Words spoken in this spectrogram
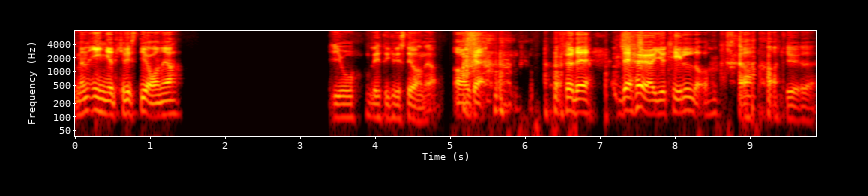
Men inget Christiania. Jo, lite Christiania. Ja, okej. För det, det hör ju till då. Ja, det gör det.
